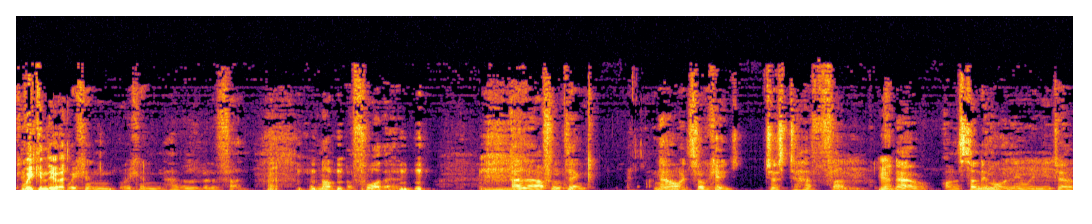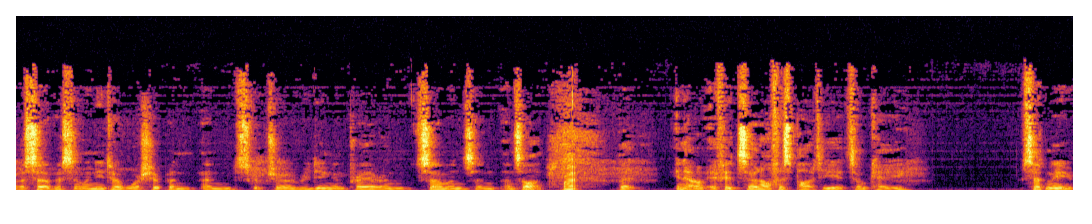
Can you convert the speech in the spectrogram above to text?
can, We can do it. We can we can have a little bit of fun, but not before then. and I often think, no, it's okay just to have fun. Yeah. Now, on a Sunday morning, we need to have a service and we need to have worship and, and scripture reading and prayer and sermons and, and so on. Right. But, you know, if it's an office party, it's okay. Certainly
